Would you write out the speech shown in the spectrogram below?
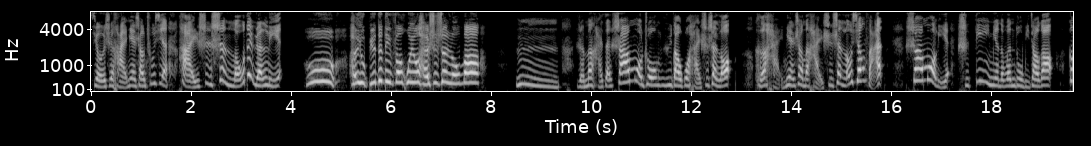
就是海面上出现海市蜃楼的原理。哦，还有别的地方会有海市蜃楼吗？嗯，人们还在沙漠中遇到过海市蜃楼，和海面上的海市蜃楼相反。沙漠里是地面的温度比较高，高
